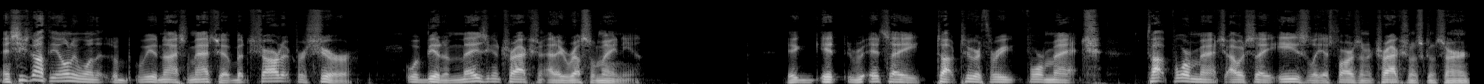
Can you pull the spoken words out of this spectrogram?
and she's not the only one that would be a nice matchup, but Charlotte for sure would be an amazing attraction at a WrestleMania. It it it's a top two or three four match top four match, I would say easily, as far as an attraction is concerned,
